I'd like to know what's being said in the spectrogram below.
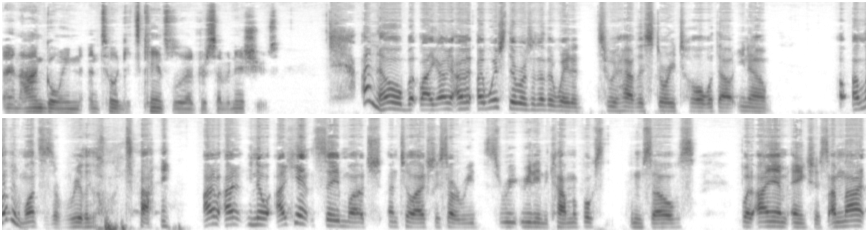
an ongoing until it gets canceled after seven issues. I know, but like, I, I, I wish there was another way to to have this story told without, you know, eleven months is a really long time. I, I, you know, I can't say much until I actually start read, re- reading the comic books themselves, but I am anxious. I'm not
